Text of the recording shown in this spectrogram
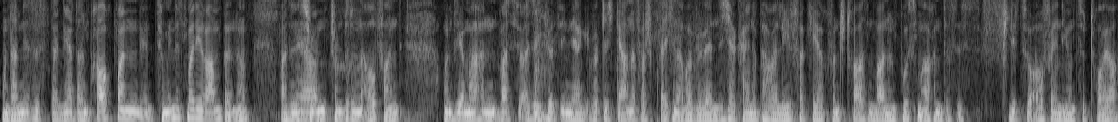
Und dann ist es, dann, ja, dann braucht man zumindest mal die Rampe. Ne? Also ist ja. schon, schon ein bisschen Aufwand. Und wir machen, was, also ich würde es Ihnen ja wirklich gerne versprechen, aber wir werden sicher keine Parallelverkehre von Straßenbahn und Bus machen. Das ist viel zu aufwendig und zu teuer.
